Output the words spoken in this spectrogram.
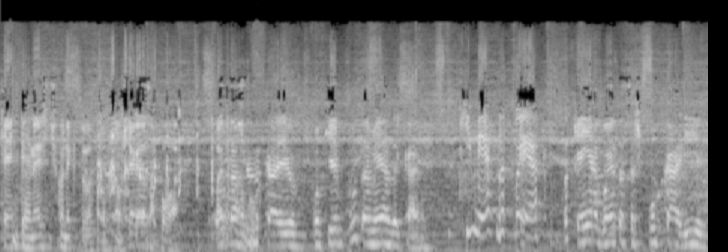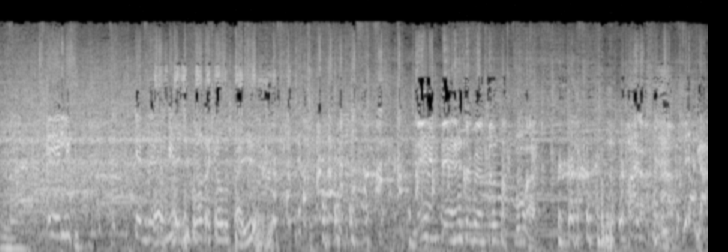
que a internet desconectou. Falou, não, chega dessa porra. Vai o no Tarcísio caiu. Porque, puta merda, cara. Que merda foi essa? Quem aguenta essas porcarias, meu? Ele. Quer dizer, É, de conta que eu não caí. Nem a internet aguentou essa porra. Para, porra, chega.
